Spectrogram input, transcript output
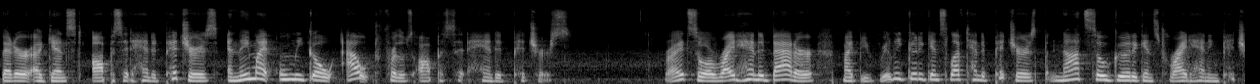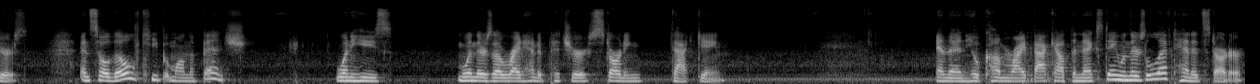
better against opposite handed pitchers, and they might only go out for those opposite handed pitchers. Right? So a right handed batter might be really good against left handed pitchers, but not so good against right handed pitchers. And so they'll keep him on the bench when he's when there's a right handed pitcher starting that game. And then he'll come right back out the next day when there's a left handed starter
